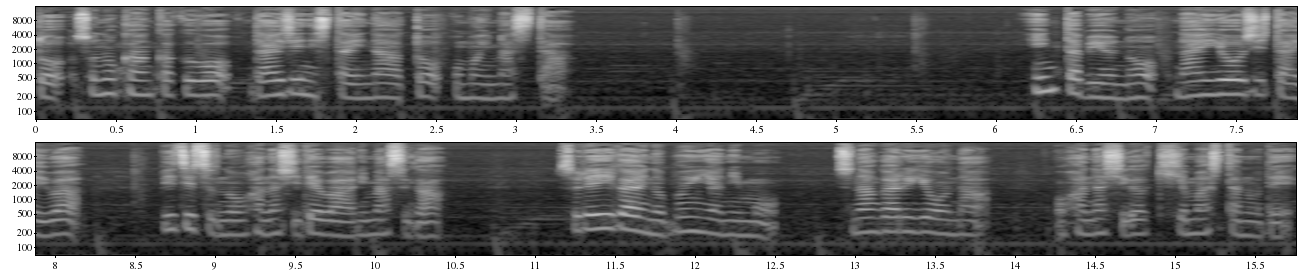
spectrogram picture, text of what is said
とその感覚を大事にしたいなと思いました。インタビューの内容自体は美術のお話ではありますがそれ以外の分野にもつながるようなお話が聞けましたので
